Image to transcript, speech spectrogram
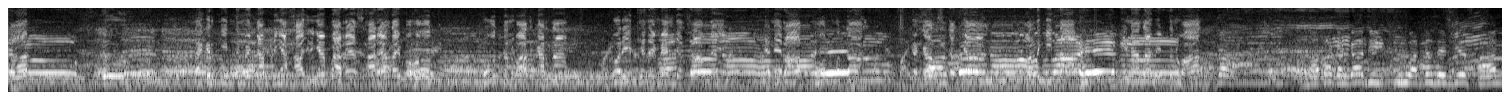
ਸਟਾਫ ਜੋ ਨਗਰ ਕੀਰਤਨ ਵਿੱਚ ਆਪਣੀਆਂ ਹਾਜ਼ਰੀਆਂ ਭਰ ਰਿਹਾ, ਸਾਰਿਆਂ ਦਾ ਹੀ ਬਹੁਤ ਬਹੁਤ ਧੰਨਵਾਦ ਕਰਦਾ। ਔਰ ਇੱਥੇ ਦੇ ਮੈਨੇਜਰ ਸਾਹਿਬ ਨੇ ਜਿਹਨੇ ਰਾਤ ਬਹੁਤ ਵੱਡਾ ਚੰਗਾ ਸੱਜਾ ਬੰਦ ਕੀਤਾ, ਇਹਨਾਂ ਦਾ ਵੀ ਧੰਨਵਾਦ। ਮਾਤਾ ਗੰਗਾ ਜੀ, ਗੁਰੂ ਅਰਜਨ ਦੇਵ ਜੀ ਦੇ ਸਥਾਨ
